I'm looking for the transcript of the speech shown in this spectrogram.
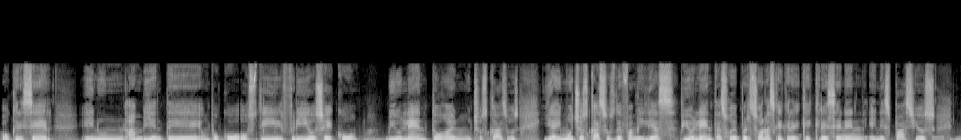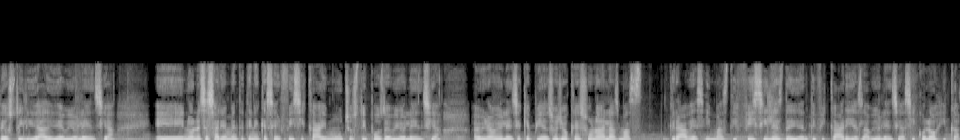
o crecer en un ambiente un poco hostil, frío, seco, violento en muchos casos. Y hay muchos casos de familias violentas o de personas que, cre que crecen en, en espacios de hostilidad y de violencia eh, no necesariamente tiene que ser física, hay muchos tipos de violencia. Hay una violencia que pienso yo que es una de las más graves y más difíciles de identificar y es la violencia psicológica.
